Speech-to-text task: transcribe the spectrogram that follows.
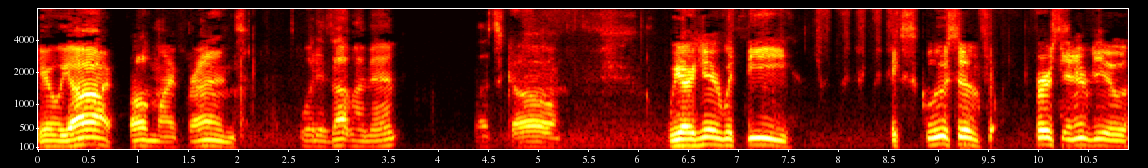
Here we are. Oh, my friends. What is up, my man? Let's go. We are here with the exclusive first interview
